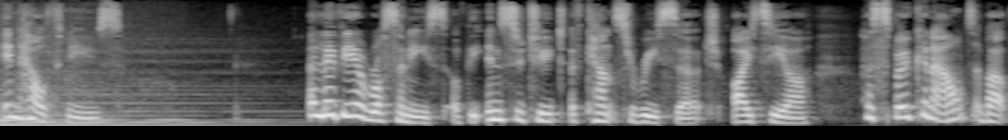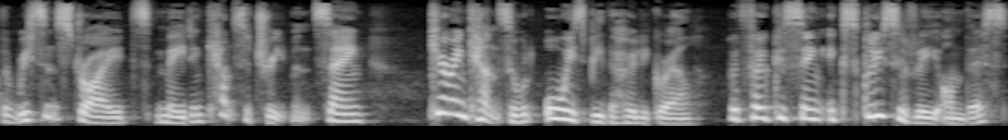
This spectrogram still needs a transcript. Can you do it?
In health news, Olivia Rossanese of the Institute of Cancer Research, ICR, has spoken out about the recent strides made in cancer treatment, saying, Curing cancer will always be the holy grail, but focusing exclusively on this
